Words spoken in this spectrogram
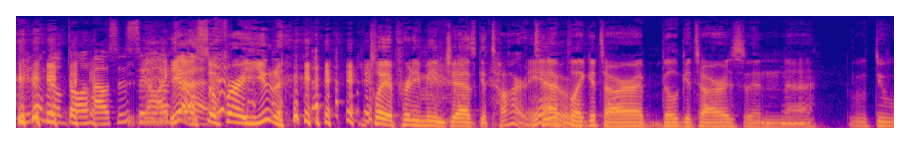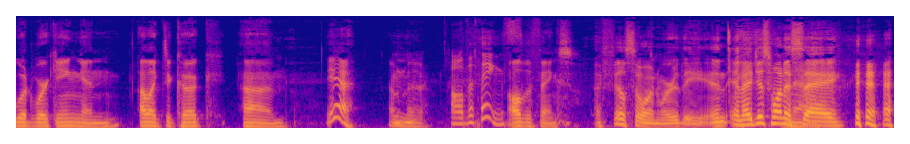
You don't build doll houses, so you're like, Yeah, so for you know. you play a pretty mean jazz guitar. Too. yeah, I play guitar, I build guitars, and uh, do woodworking, and I like to cook. Um, yeah, I'm uh, All the things. all the things. I feel so unworthy. And and I just want to No. say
